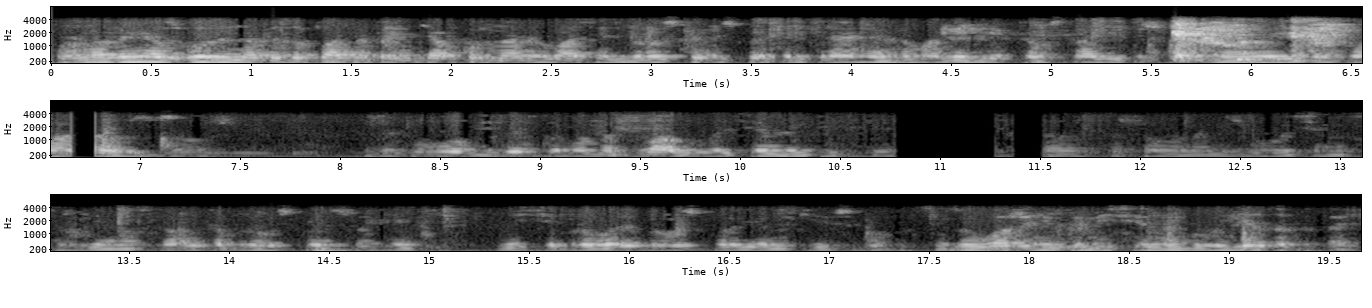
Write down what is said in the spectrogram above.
Про надання згоди на безоплатне прийняття в комунальну власність Боровської міської територіальної громади об'єкта у складі пішохідної алеї вздовж житлового будинку номер 2 вулиці Олімпійській, яка розташована між вулицями Сергія Москаленка, Бровської сотні, в місті Бровари, Бровського району Київської області. Зауважень у комісії не було. Є запитання?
